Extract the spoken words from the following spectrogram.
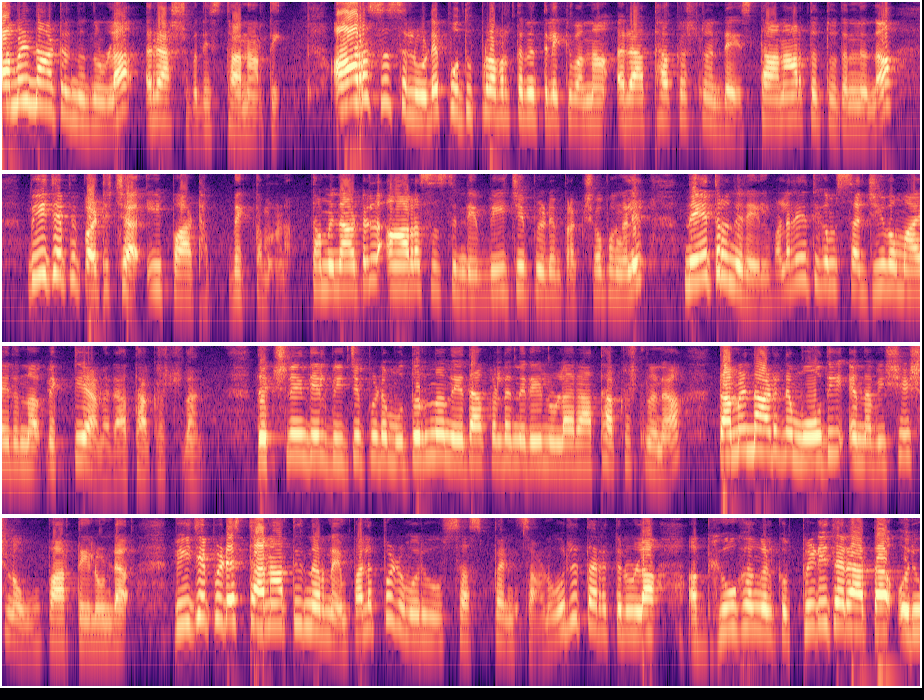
തമിഴ്നാട്ടിൽ നിന്നുള്ള രാഷ്ട്രപതി സ്ഥാനാർത്ഥി. ആർ എസ് എസിലൂടെ പൊതുപ്രവർത്തനത്തിലേക്ക് വന്ന രാധാകൃഷ്ണന്റെ സ്ഥാനാർത്ഥിത്വത്തിൽ നിന്ന് ബി ജെ പി പഠിച്ച ഈ പാഠം വ്യക്തമാണ്. തമിഴ്നാട്ടിൽ ആർ എസ് എസിന്റെയും ബി ജെ പിയുടെയും പ്രക്ഷോഭങ്ങളിൽ നേതൃനിരയിൽ വളരെയധികം സജീവമായിരുന്ന വ്യക്തിയാണ് രാധാകൃഷ്ണൻ. ദക്ഷിണേന്ത്യയിൽ ബി ജെ പിയുടെ മുതിർന്ന നേതാക്കളുടെ നിരയിലുള്ള രാധാകൃഷ്ണന് തമിഴ്നാടിന്റെ മോദി എന്ന വിശേഷണവും പാർട്ടിയിലുണ്ട് ബി ജെ പിയുടെ സ്ഥാനാർത്ഥി നിർണയം പലപ്പോഴും ഒരു സസ്പെൻസ് ആണ്. ഒരു തരത്തിലുള്ള അഭ്യൂഹങ്ങൾക്കും പിടിതരാത്ത ഒരു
